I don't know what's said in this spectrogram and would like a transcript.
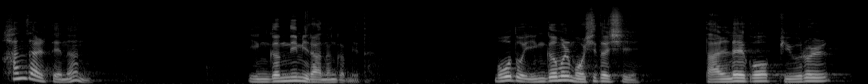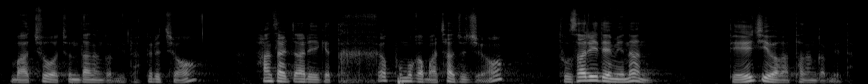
한 살 때는 임금님이라는 겁니다. 모두 임금을 모시듯이 달래고 비율을 맞추어 준다는 겁니다. 그렇죠? 한 살짜리에게 다 부모가 맞춰주죠. 두 살이 되면은 돼지와 같다는 겁니다.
